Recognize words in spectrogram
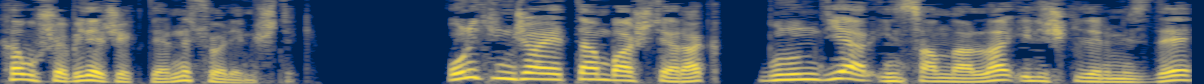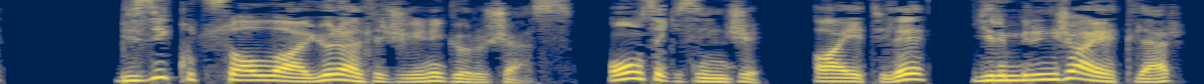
kavuşabileceklerini söylemiştik. 12. ayetten başlayarak bunun diğer insanlarla ilişkilerimizde bizi kutsallığa yönelteceğini göreceğiz. 18. ayet ile 21. ayetler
